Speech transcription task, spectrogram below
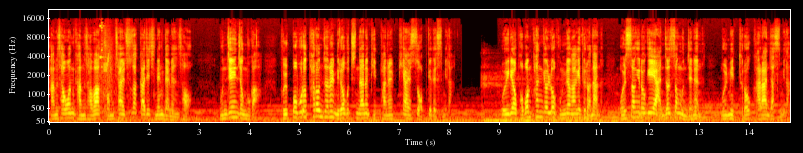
감사원 감사와 검찰 수사까지 진행되면서 문재인 정부가 불법으로 탈원전을 밀어붙인다는 비판을 피할 수 없게 됐습니다. 오히려 법원 판결로 분명하게 드러난 월성 1호기의 안전성 문제는 물밑으로 가라앉았습니다.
